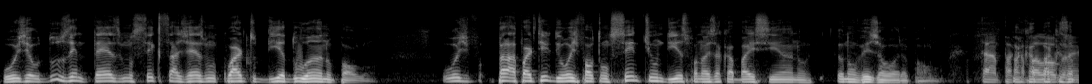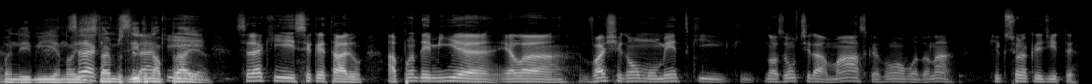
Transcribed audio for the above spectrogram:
hoje é o duzentésimo, sexagésimo quarto dia do ano, Paulo. Hoje, pra- a partir de hoje, faltam 101 dias para nós acabar esse ano. Eu não vejo a hora, Paulo. Tá, para Para acabar, acabar logo, com essa né? pandemia, nós Será- estarmos será livres na que- praia. Será que, secretário, a pandemia, ela vai chegar um momento que, que nós vamos tirar a máscara, vamos abandonar? O que, que o senhor acredita?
